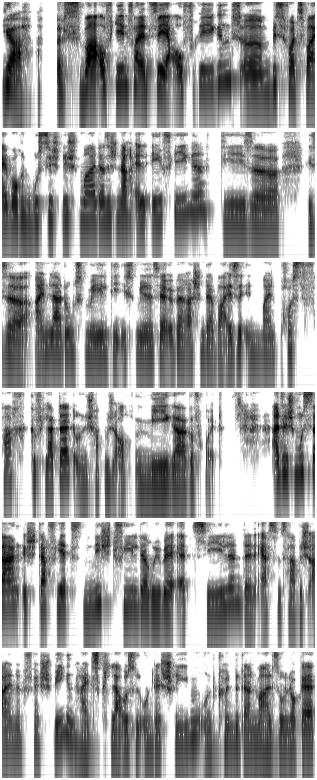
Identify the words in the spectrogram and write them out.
Ja, es war auf jeden Fall sehr aufregend. Ähm, bis vor zwei Wochen wusste ich nicht mal, dass ich nach LA fliege. Diese, diese Einladungsmail, die ist mir sehr überraschenderweise in mein Postfach geflattert und ich habe mich auch mega gefreut. Also ich muss sagen, ich darf jetzt nicht viel darüber erzählen, denn erstens habe ich eine Verschwiegenheitsklausel unterschrieben und könnte dann mal so locker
